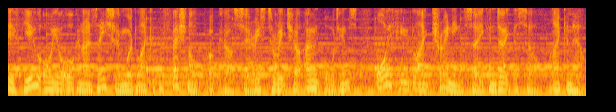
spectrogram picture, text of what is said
If you or your organisation would like a professional podcast series to reach your own audience, or if you'd like training so you can do it yourself, I can help.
